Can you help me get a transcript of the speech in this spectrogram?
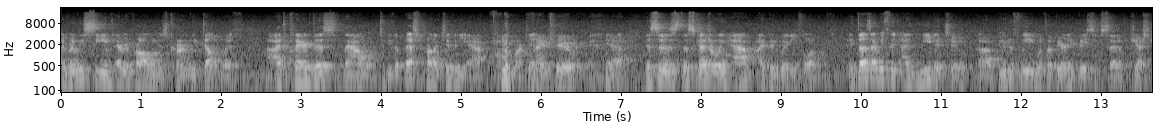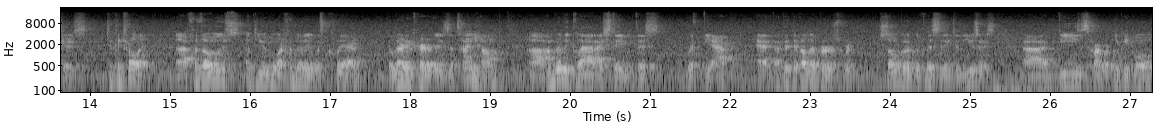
it really seems every problem is currently dealt with. I declare this now to be the best productivity app on the market. Thank you. Yeah, this is the scheduling app I've been waiting for. It does everything I need it to, uh, beautifully with a very basic set of gestures to control it. Uh, for those of you who are familiar with Clear, the learning curve is a tiny hump. Uh, I'm really glad I stayed with this, with the app, and that the developers were so good with listening to the users. Uh, these hardworking people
